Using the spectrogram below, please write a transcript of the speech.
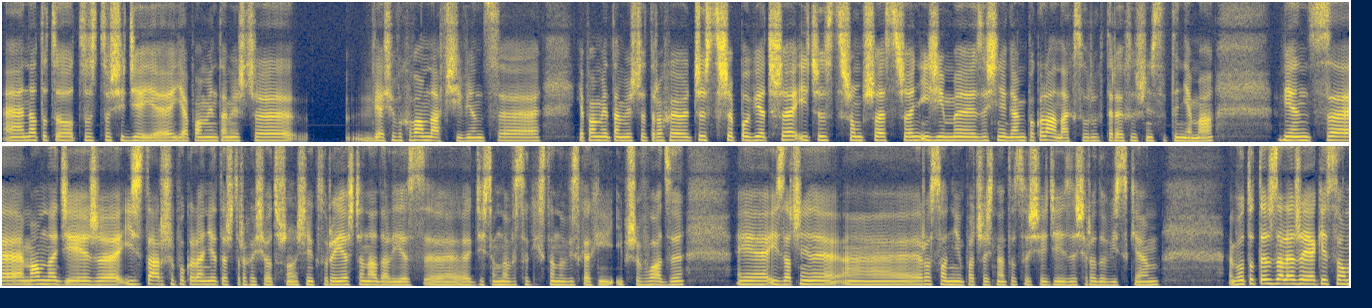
e, na to co, co, co się dzieje. Ja pamiętam jeszcze ja się wychowałam na wsi, więc e, ja pamiętam jeszcze trochę czystsze powietrze i czystszą przestrzeń i zimy ze śniegami po kolanach, których już niestety nie ma. Więc e, mam nadzieję, że i starsze pokolenie też trochę się otrząśnie, które jeszcze nadal jest e, gdzieś tam na wysokich stanowiskach i, i przy władzy i zacznie rozsądnie patrzeć na to, co się dzieje ze środowiskiem. Bo to też zależy, jakie są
